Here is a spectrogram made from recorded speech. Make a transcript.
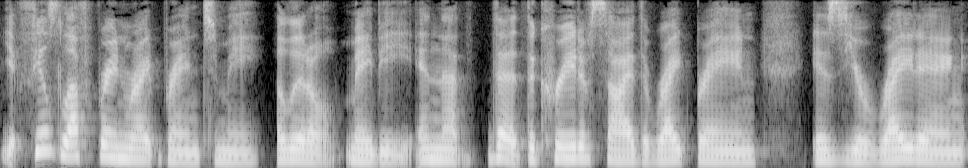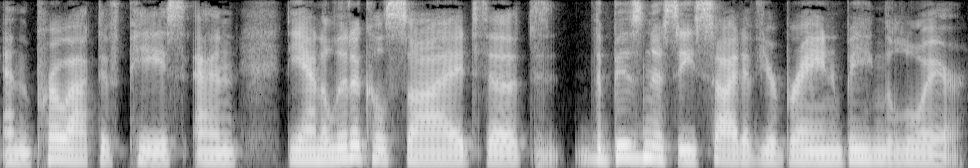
It feels left brain, right brain to me a little, maybe, in that the the creative side, the right brain is your writing and the proactive piece, and the analytical side, the the, the businessy side of your brain being the lawyer.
